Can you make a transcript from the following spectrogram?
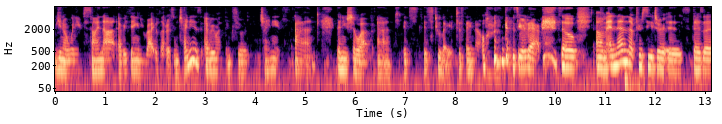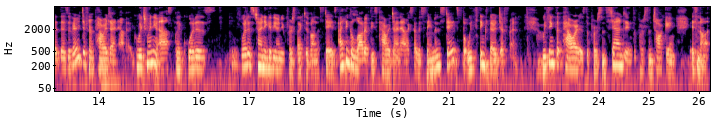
you know, when you sign that everything and you write your letters in Chinese, everyone thinks you're Chinese, and then you show up and it's it's too late to say no because you're there. So, um, and then the procedure is there's a there's a very different power dynamic. Which when you ask like what is what is China give you a new perspective on the states? I think a lot of these power dynamics are the same in the states, but we think they're different. Mm. We think that power is the person standing, the person talking. It's not.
